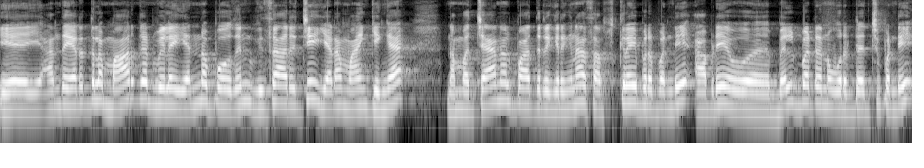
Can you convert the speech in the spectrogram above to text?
ஏ- அந்த இடத்துல மார்க்கெட் விலை என்ன போகுதுன்னு விசாரித்து இடம் வாங்கிக்கிங்க. நம்ம சேனல் பார்த்துருக்கிறீங்கன்னா சப்ஸ்கிரைபர் பண்ணி அப்படியே பெல் பட்டன் ஒரு டச் பண்ணி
